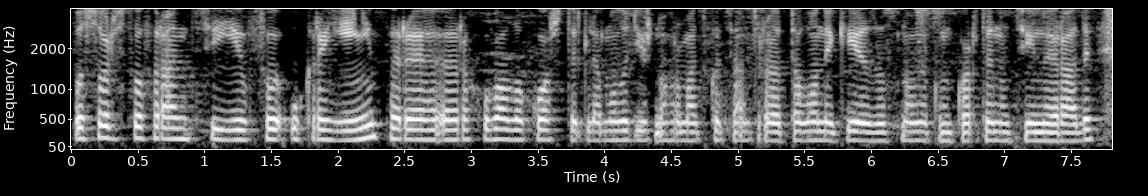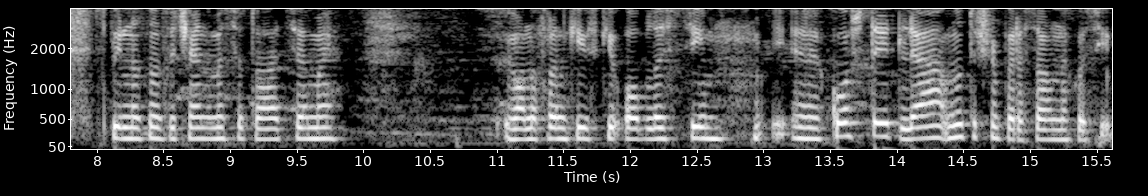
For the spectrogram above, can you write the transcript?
Посольство Франції в Україні перерахувало кошти для молодіжного громадського центру «Еталон», який є засновником координаційної ради спільно з надзвичайними ситуаціями. Івано-Франківській області е, кошти для внутрішньопереселених осіб.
